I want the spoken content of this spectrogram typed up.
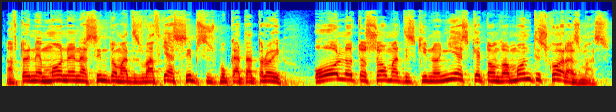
Αυτό είναι μόνο ένα σύμπτωμα της βαθιάς σύψης που κατατρώει όλο το σώμα της κοινωνίας και των δομών της χώρας μας.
